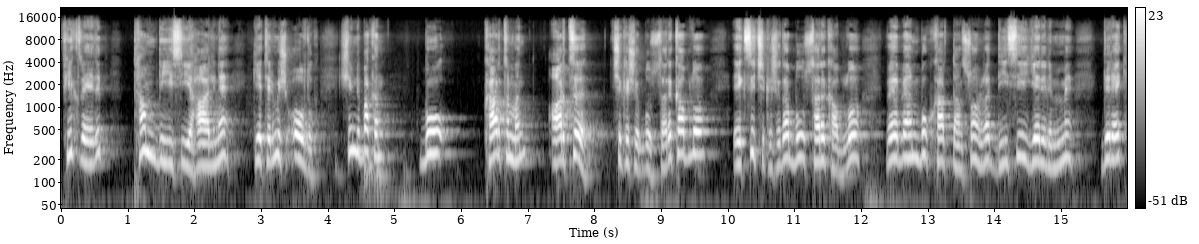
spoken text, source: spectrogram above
filtre edip tam DC haline getirmiş olduk. Şimdi bakın bu kartımın artı çıkışı bu sarı kablo, eksi çıkışı da bu sarı kablo ve ben bu karttan sonra DC gerilimimi direkt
